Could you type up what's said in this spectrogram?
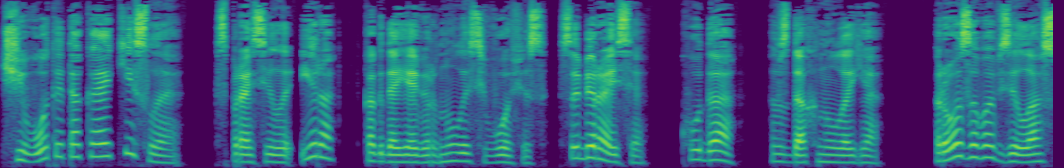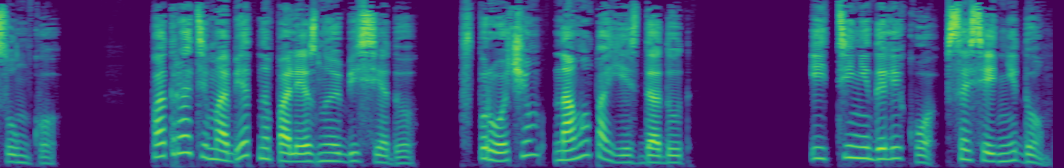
«Чего ты такая кислая?» — спросила Ира, когда я вернулась в офис. «Собирайся». «Куда?» — вздохнула я. Розова взяла сумку. «Потратим обед на полезную беседу. Впрочем, нам и поесть дадут. Идти недалеко, в соседний дом.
